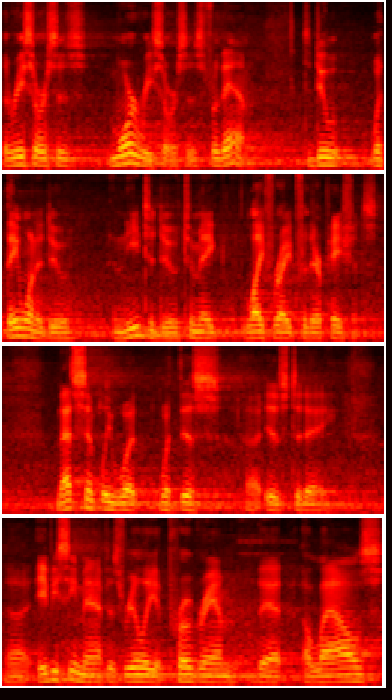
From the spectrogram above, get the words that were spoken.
the resources, more resources for them to do what they want to do and need to do to make life right for their patients. And that's simply what, what this uh, is today. Uh, ABC MAP is really a program that allows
